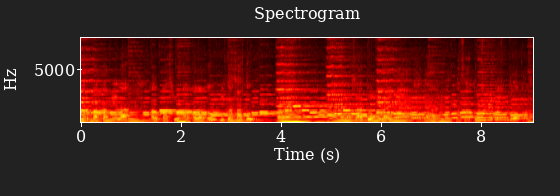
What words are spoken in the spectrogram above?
Arba Kamila Awal. Oh ini kelas 1 kelas 1 nilainya kelas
